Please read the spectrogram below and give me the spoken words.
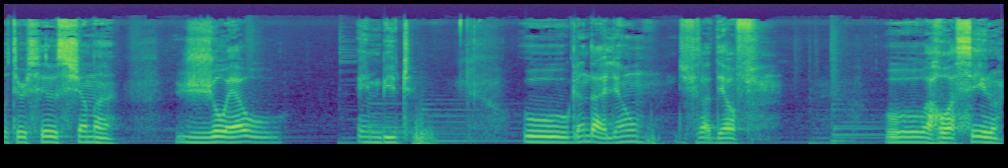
o terceiro se chama Joel Embiid o grandalhão de Filadélfia, o arroaceiro,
